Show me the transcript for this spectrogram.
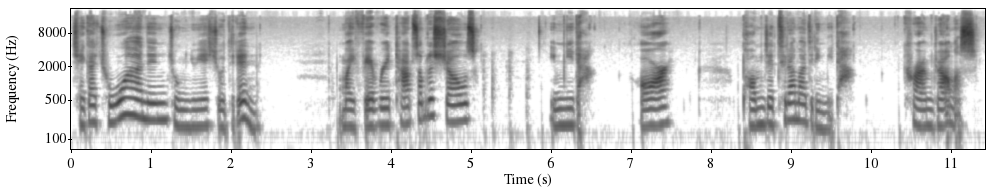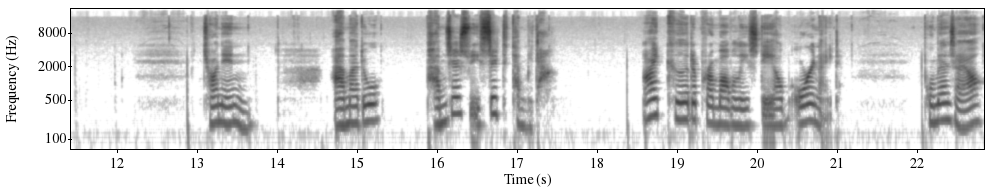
제가 좋아하는 종류의 쇼들은 My favorite types of the shows 입니다. are 범죄 드라마들입니다. crime dramas. 저는 아마도 밤샐 수 있을 듯합니다. I could probably stay up all night. 보면서요.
